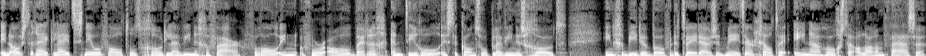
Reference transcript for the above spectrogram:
In Oostenrijk leidt sneeuwval tot groot lawinegevaar. Vooral in Voorarlberg en Tirol is de kans op lawines groot. In gebieden boven de 2000 meter geldt de één na hoogste alarmfase.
